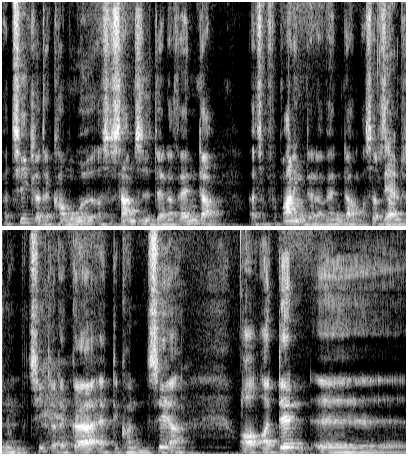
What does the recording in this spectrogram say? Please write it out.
partikler, der kommer ud, og så samtidig danner vanddamp. Altså forbrændingen danner vanddamp, og så er der Ja. samtidig nogle partikler, der gør, at det kondenserer. Og, og den øh,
